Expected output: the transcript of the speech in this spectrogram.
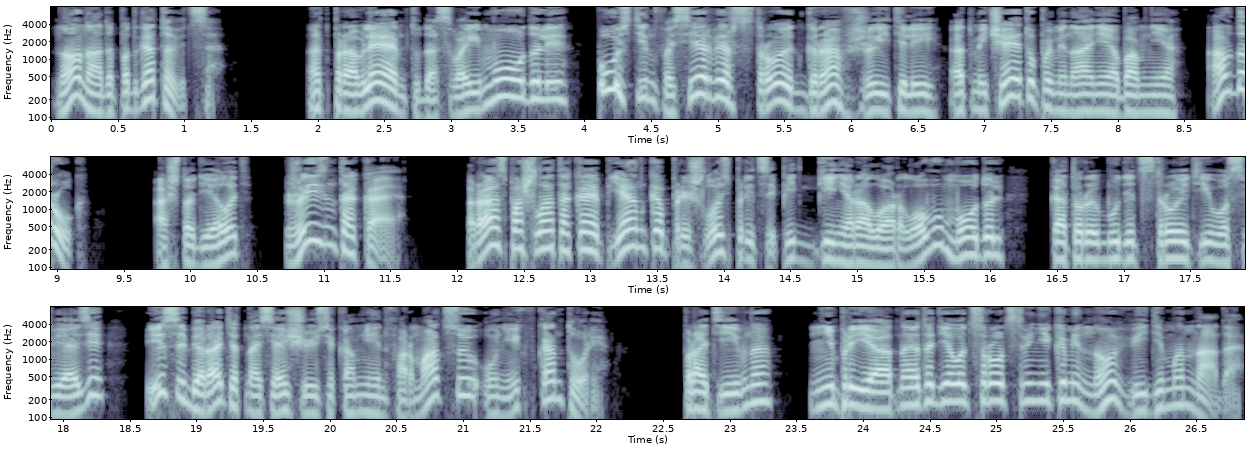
Но надо подготовиться. Отправляем туда свои модули, пусть инфосервер строит граф жителей, отмечает упоминания обо мне. А вдруг? А что делать? Жизнь такая. Раз пошла такая пьянка, пришлось прицепить к генералу Орлову модуль, который будет строить его связи и собирать относящуюся ко мне информацию у них в конторе. Противно, Неприятно это делать с родственниками, но, видимо, надо.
